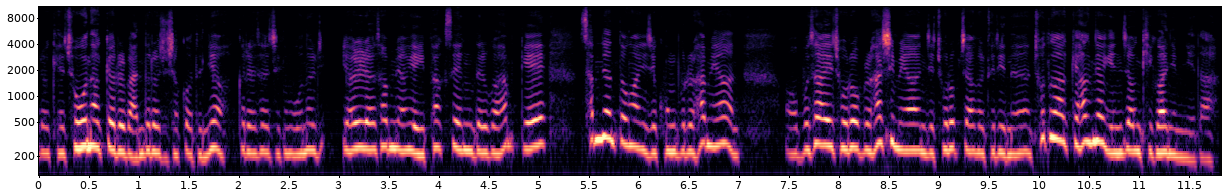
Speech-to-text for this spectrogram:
이렇게 좋은 학교를 만들어 주셨거든요. 그래서 지금 오늘 16명의 입학생들과 함께 3년 동안 이제 공부를 하면 어, 무사히 졸업을 하시면 이제 졸업장을 드리는 초등학교 학력 인정 기관입니다.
